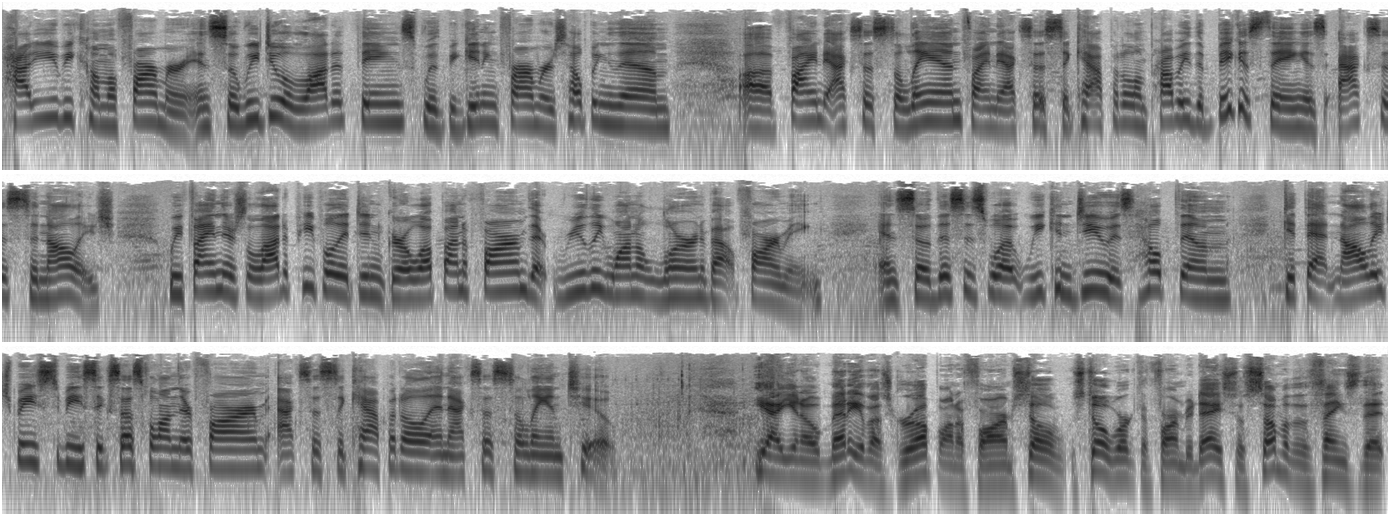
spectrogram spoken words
How do you become a farmer? And so we do a lot of things with beginning farmers, helping them uh, find access to land, find access to capital, and probably the biggest thing is access to knowledge. We find there's a lot of people that didn't grow up on a farm that really want to learn about farming. And so this is what we can do is help them get that knowledge base to be successful on their farm, access to capital, and access to land too. Yeah, you know, many of us grew up on a farm, still still work the farm today. So some of the things that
